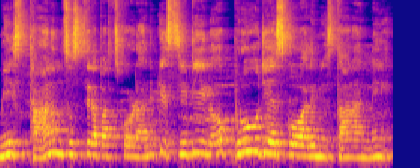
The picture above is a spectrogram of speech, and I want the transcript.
మీ స్థానం సుస్థిరపరచుకోవడానికి సిటీలో ప్రూవ్ చేసుకోవాలి మీ స్థానాన్ని.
